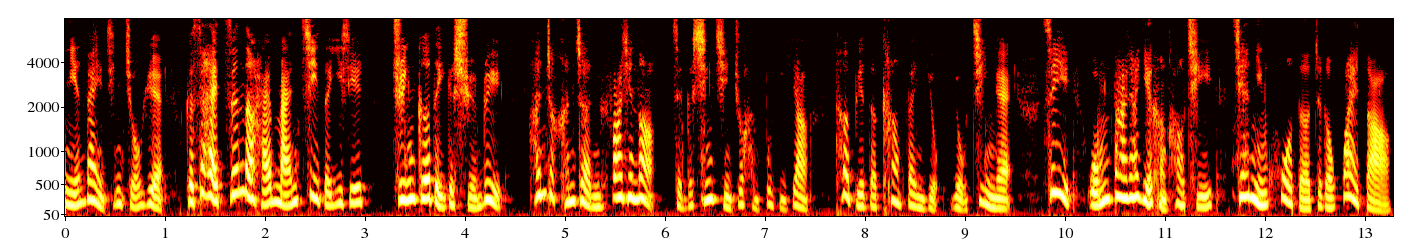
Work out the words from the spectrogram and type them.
年代已经久远，可是还真的还蛮记得一些军歌的一个旋律。哼着哼着，你会发现到整个心情就很不一样，特别的亢奋有有劲哎。所以我们大家也很好奇，既然您获得这个外岛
